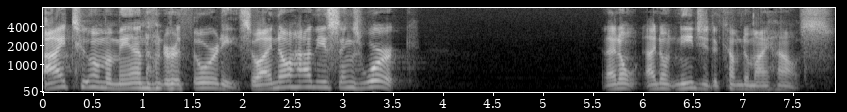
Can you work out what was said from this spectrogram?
I too am a man under authority, so I know how these things work. And I don't, I don't need you to come to my house.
